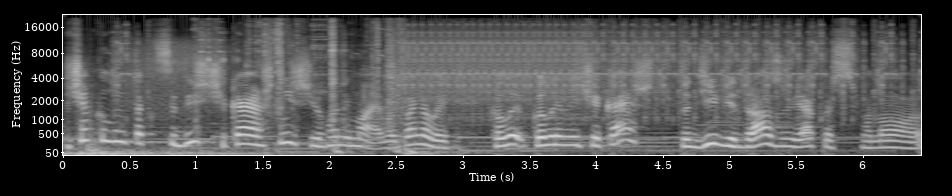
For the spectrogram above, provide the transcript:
Хоча, коли так сидиш, чекаєш ніж, його немає. Ви поняли? Коли, коли не чекаєш, тоді відразу якось воно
